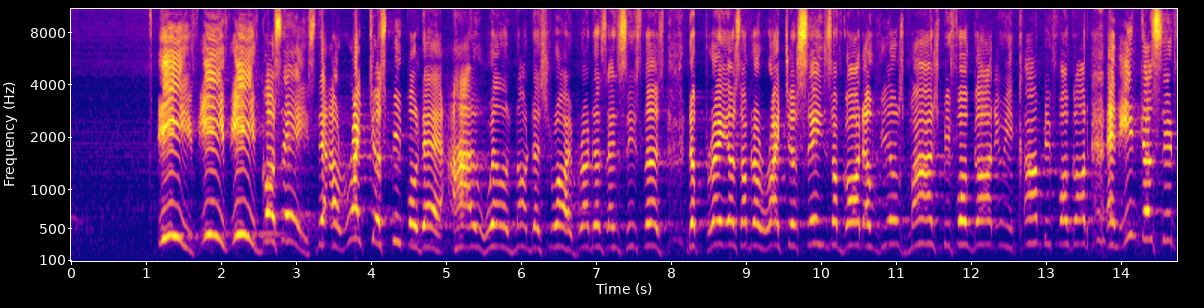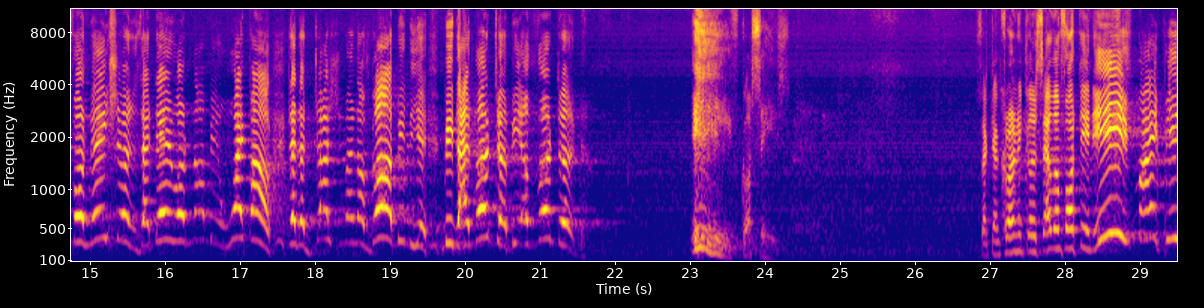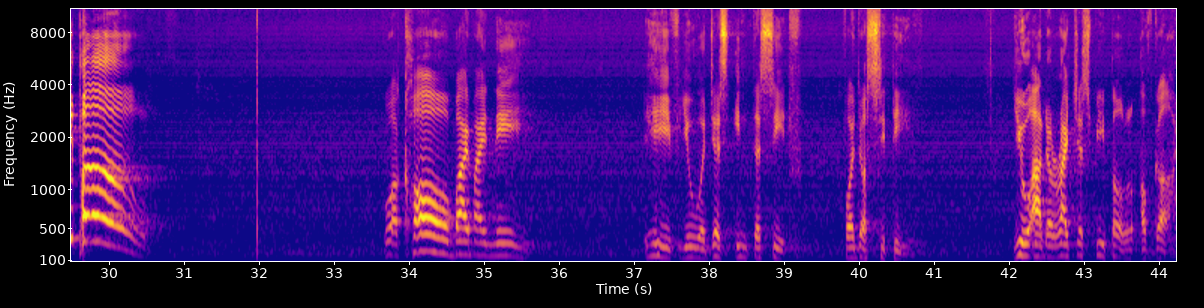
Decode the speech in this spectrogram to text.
Eve, Eve, Eve, God says, there are righteous people there. I will not destroy. Brothers and sisters, the prayers of the righteous saints of God avails much before God. We come before God and intercede for nations that they will not be wiped out, that the judgment of God be, be diverted, be averted. Eve, God says. Second Chronicles 7:14, Eve, my people who are called by my name, if you would just intercede for your city, you are the righteous people of God.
